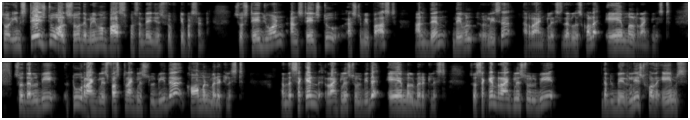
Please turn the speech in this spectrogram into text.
So, in stage 2 also, the minimum pass percentage is 50 percent. So, stage 1 and stage 2 has to be passed and then they will release a rank list that is called a AML rank list. So, there will be two rank lists. First rank list will be the common merit list and the second rank list will be the AML merit list. So, second rank list will be that will be released for the AIIMS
